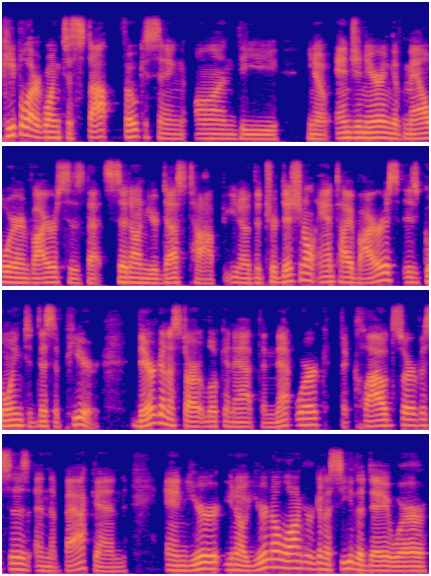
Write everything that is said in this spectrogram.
people are going to stop focusing on the you know engineering of malware and viruses that sit on your desktop. You know the traditional antivirus is going to disappear. They're going to start looking at the network the cloud services and the back end and you're you know you're no longer going to see the day where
